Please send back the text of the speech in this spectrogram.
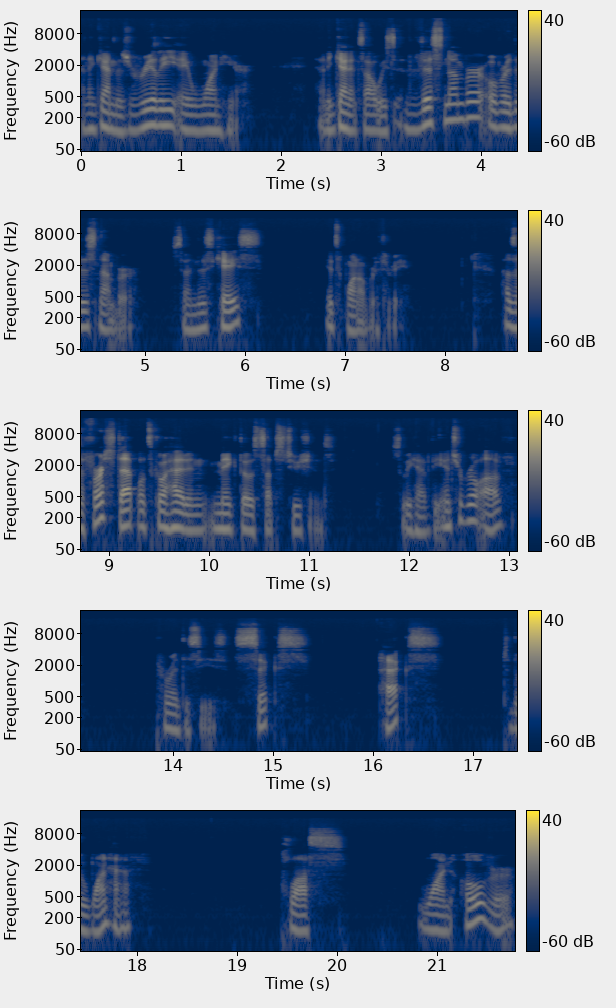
And again, there's really a 1 here. And again, it's always this number over this number. So in this case, it's 1 over 3. As a first step, let's go ahead and make those substitutions. So we have the integral of parentheses 6x to the 1 half plus 1 over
